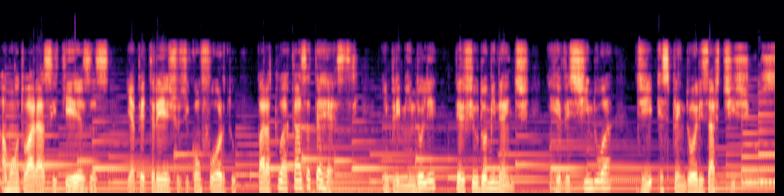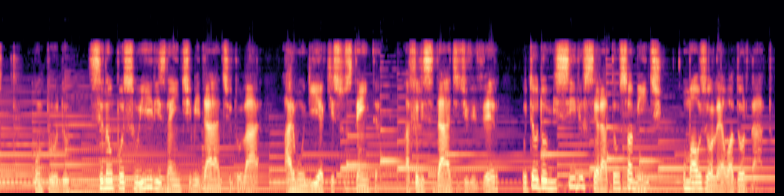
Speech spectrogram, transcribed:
Amontoarás riquezas e apetrechos de conforto para a tua casa terrestre, imprimindo-lhe perfil dominante e revestindo-a de esplendores artísticos. Contudo, se não possuíres na intimidade do lar a harmonia que sustenta a felicidade de viver, o teu domicílio será tão somente um mausoléu adornado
